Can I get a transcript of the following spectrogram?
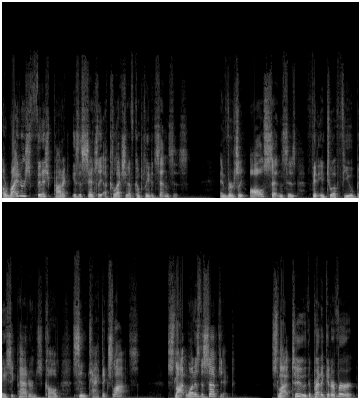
A writer's finished product is essentially a collection of completed sentences and virtually all sentences fit into a few basic patterns called syntactic slots. Slot 1 is the subject. Slot 2, the predicate or verb.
